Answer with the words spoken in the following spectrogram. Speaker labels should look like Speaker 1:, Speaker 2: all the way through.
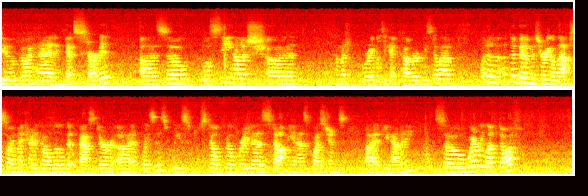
Speaker 1: to go ahead and get started. Uh, so we'll see how much uh, how much we're able to get covered. We still have quite a, a, good bit of material left, so I might try to go a little bit faster uh, at places. Please still feel free to stop me and ask questions uh, if you have any. So where we left off,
